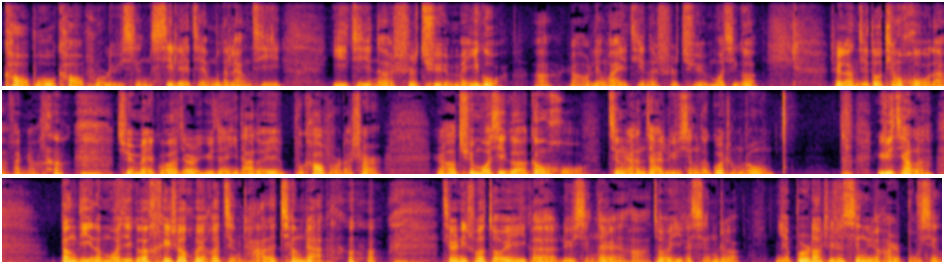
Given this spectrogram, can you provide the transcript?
靠不靠谱旅行》系列节目的两集，一集呢是去美国啊，然后另外一集呢是去墨西哥。这两集都挺虎的，反正去美国就是遇见一大堆不靠谱的事儿，然后去墨西哥更虎，竟然在旅行的过程中 遇见了当地的墨西哥黑社会和警察的枪战。其实你说作为一个旅行的人哈，作为一个行者，也不知道这是幸运还是不幸。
